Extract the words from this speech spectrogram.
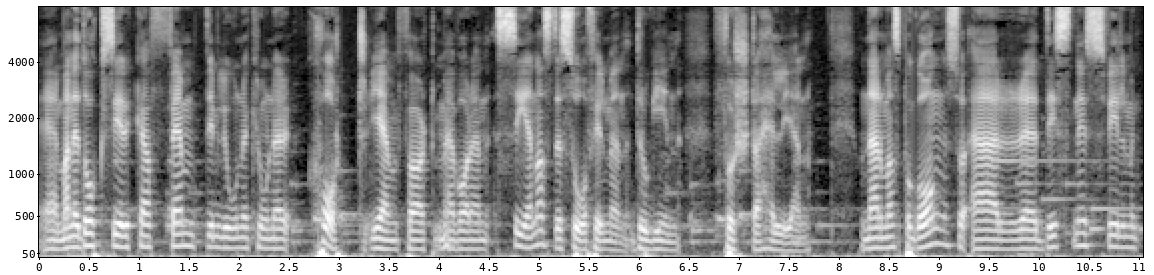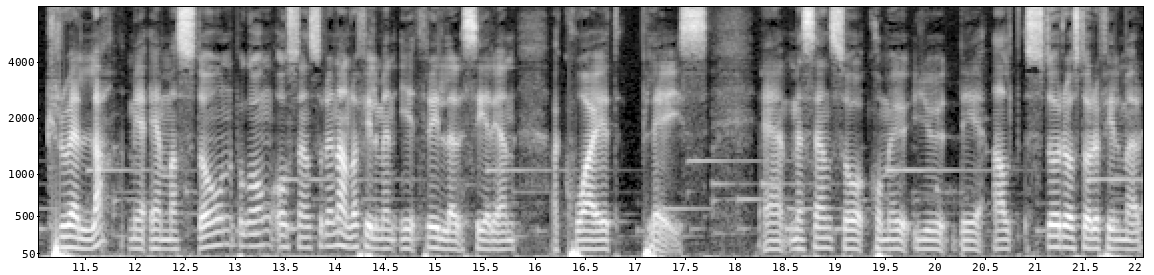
Eh, man är dock cirka 50 miljoner kronor kort jämfört med vad den senaste så-filmen drog in första helgen. Närmast på gång så är eh, Disneys film Cruella med Emma Stone på gång och sen så den andra filmen i thrillerserien A Quiet Place. Eh, men sen så kommer ju det allt större och större filmer.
